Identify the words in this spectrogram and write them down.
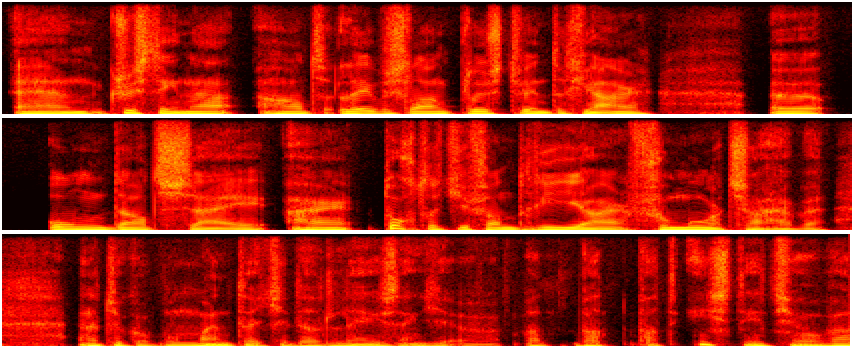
En Christina had levenslang plus 20 jaar, uh, omdat zij haar dochtertje van drie jaar vermoord zou hebben. En natuurlijk op het moment dat je dat leest, denk je: wat, wat, wat is dit, joh?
